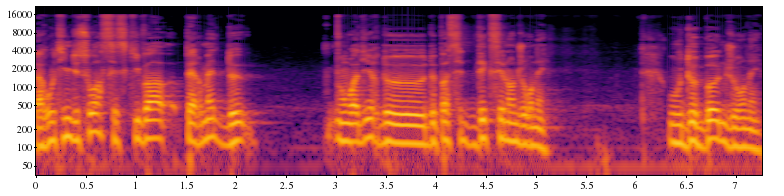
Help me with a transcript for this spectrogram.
La routine du soir, c'est ce qui va permettre de, on va dire, de, passer d'excellentes journées ou de bonnes journées.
